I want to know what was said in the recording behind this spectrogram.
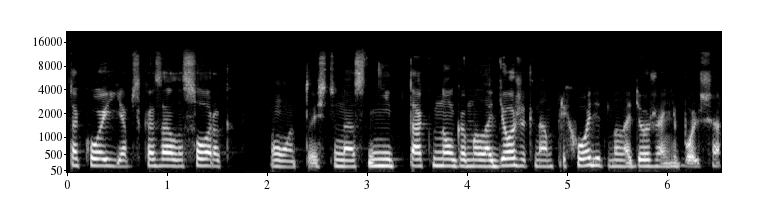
такой, я бы сказала, 40 вот, то есть у нас не так много молодежи к нам приходит, молодежи они больше,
